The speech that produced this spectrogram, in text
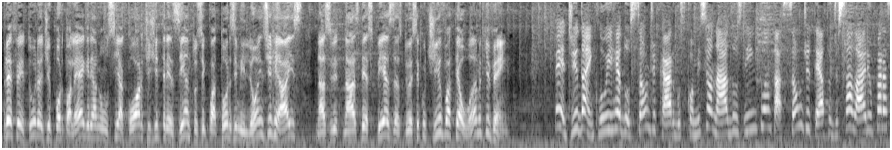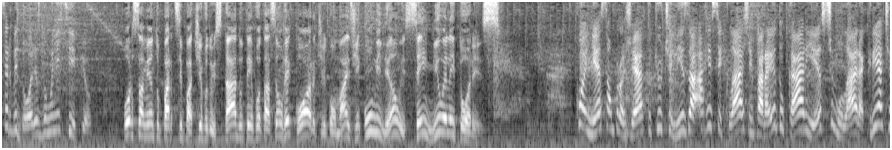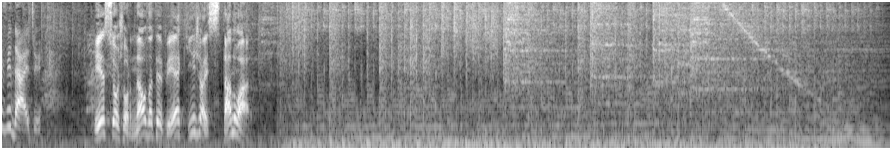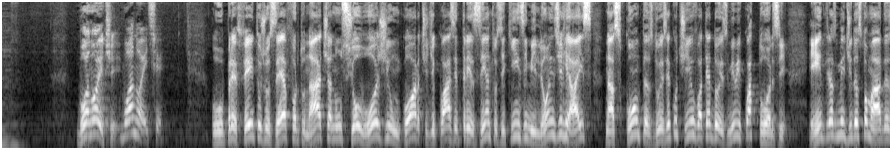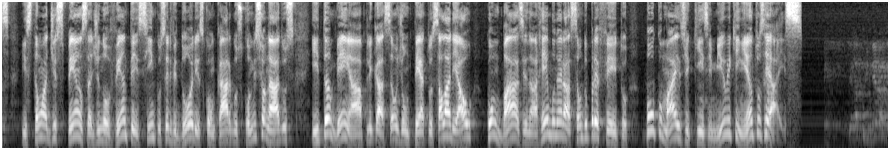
Prefeitura de Porto Alegre anuncia corte de 314 milhões de reais nas, nas despesas do Executivo até o ano que vem. Medida inclui redução de cargos comissionados e implantação de teto de salário para servidores do município. Orçamento participativo do Estado tem votação recorde, com mais de 1 milhão e 100 mil eleitores. Conheça um projeto que utiliza a reciclagem para educar e estimular a criatividade. Este é o Jornal da TV que já está no ar. Boa noite. Boa noite. O prefeito José Fortunati anunciou hoje um corte de quase 315 milhões de reais nas contas do executivo até 2014. Entre as medidas tomadas estão a dispensa de 95 servidores com cargos comissionados e também a aplicação de um teto salarial com base na remuneração do prefeito, pouco mais de R$ 15.500.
